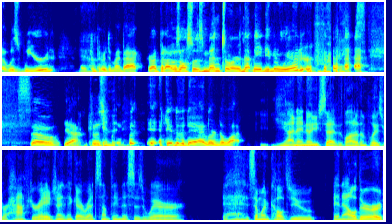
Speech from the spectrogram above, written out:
it was weird yeah. compared to my background. But I was also his mentor, and that made it even weirder. Right. so yeah, it was. And, but at the end of the day, I learned a lot. Yeah, and I know you said a lot of the employees were half your age, and I think I read something. This is where someone called you an elder or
